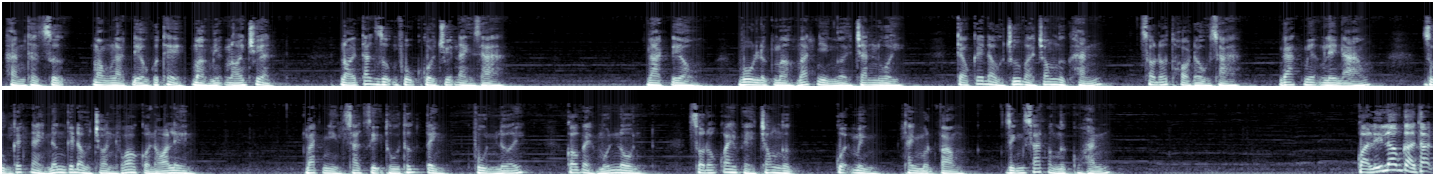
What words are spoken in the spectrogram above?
Hắn thật sự, mong là điều có thể Mở miệng nói chuyện, Nói tác dụng phụ của chuyện này ra. Lạt điều Vô lực mở mắt nhìn người chăn nuôi, Kéo cái đầu chui vào trong ngực hắn, Sau đó thỏ đầu ra, Gác miệng lên áo, Dùng cách này nâng cái đầu tròn vo của nó lên. Mắt nhìn sắc dị thú thức tỉnh, Phùn lưỡi, Có vẻ muốn nôn, Sau đó quay về trong ngực, Cuộn mình thành một vòng, Dính sát vào ngực của hắn. Quản lý Lâm cẩn thận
